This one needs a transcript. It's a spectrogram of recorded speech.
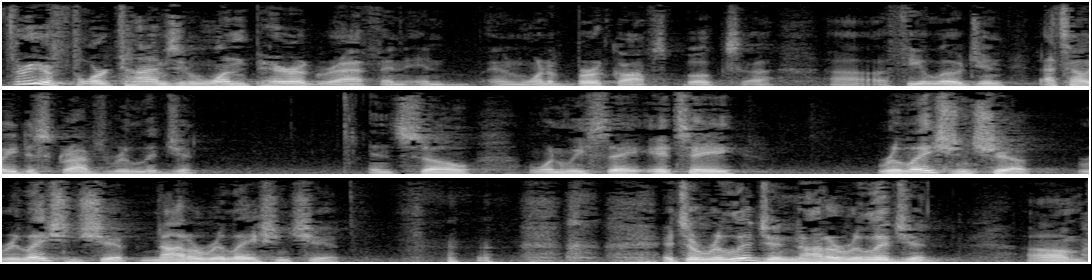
three or four times in one paragraph in, in, in one of Berkhof's books, uh, uh, a theologian. That's how he describes religion. And so when we say it's a relationship, relationship, not a relationship. it's a religion, not a religion. Um,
